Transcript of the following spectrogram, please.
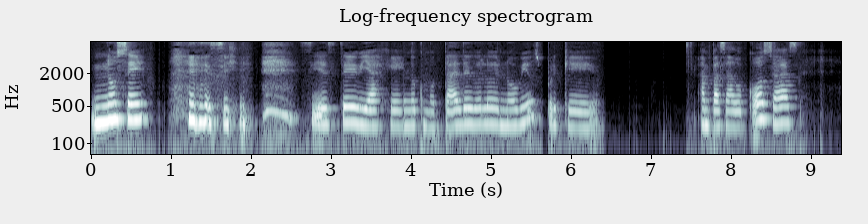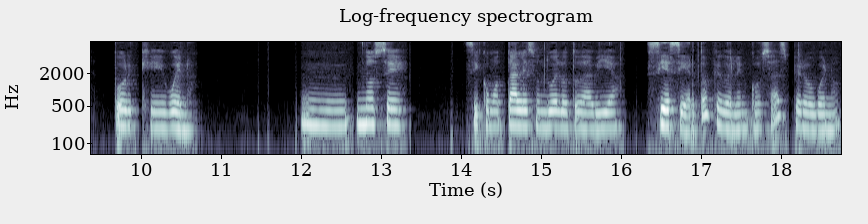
no sé si, si este viaje como tal de duelo de novios, porque han pasado cosas, porque bueno, mm, no sé si como tal es un duelo todavía. Sí es cierto que duelen cosas, pero bueno,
